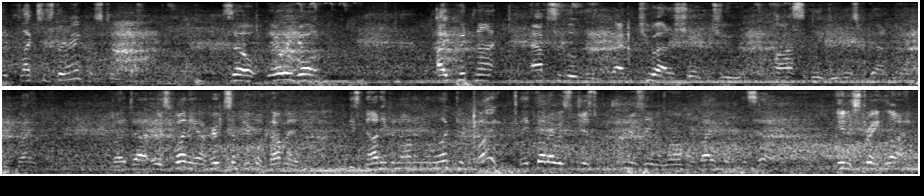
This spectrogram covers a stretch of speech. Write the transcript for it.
It flexes their ankles too much. So there we go. I could not absolutely, I'm too out of shape to possibly do this without an electric bike. But uh, it was funny, I heard some people comment, he's not even on an electric bike. They thought I was just cruising a normal bike up this hill in a straight line,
